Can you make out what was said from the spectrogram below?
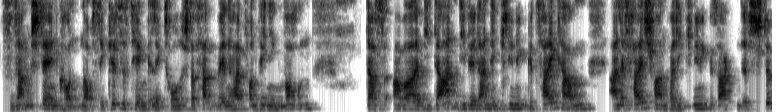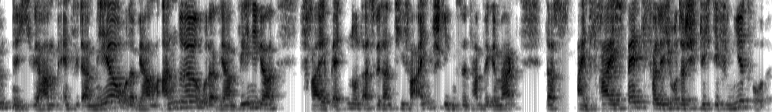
zusammenstellen konnten aus den KISS-Systemen elektronisch, das hatten wir innerhalb von wenigen Wochen, dass aber die Daten, die wir dann den Kliniken gezeigt haben, alle falsch waren, weil die Kliniken sagten, das stimmt nicht. Wir haben entweder mehr oder wir haben andere oder wir haben weniger freie Betten. Und als wir dann tiefer eingestiegen sind, haben wir gemerkt, dass ein freies Bett völlig unterschiedlich definiert wurde.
